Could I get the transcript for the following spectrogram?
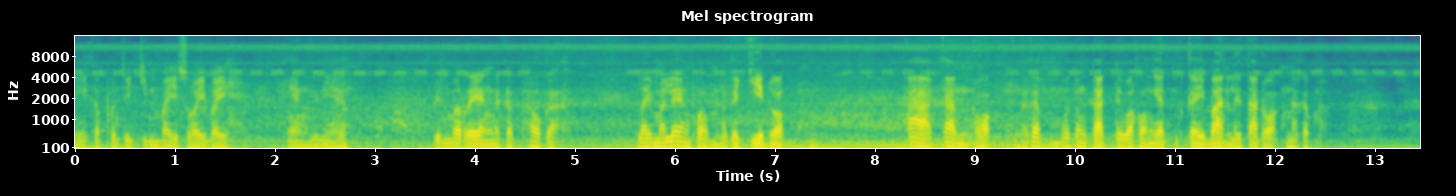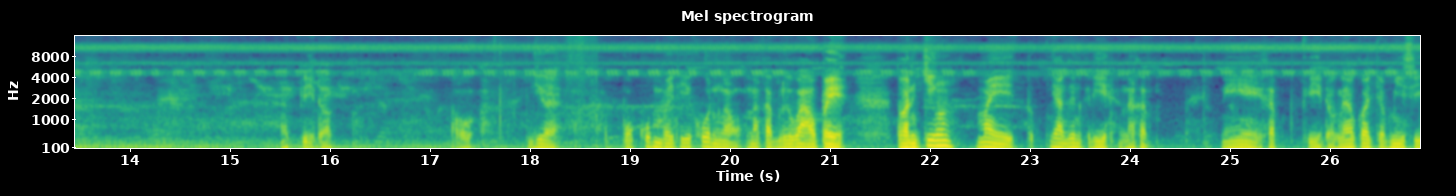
นี่ครับเพิ่นจะกินใบซอยใบแห้งอยู่นี่ครับเป็นมแมลงนะครับเท่ากับไล่แมลงพร้อมแล้วก็กีดออกผ้ากั้นออกนะครับไม่ต้องตัดแต่ว่าของแอดใกล้บ้านเลยตัดออกนะครับกรีดออกเอาเยื่อปกคลุมไปที่โค่นเงานะครับ หรือว่าเอาไป ตอนจริงไม่ยางขึ้นก็ดีนะครับ นี่ครับกรีดออกแล้วก็จะมีสี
